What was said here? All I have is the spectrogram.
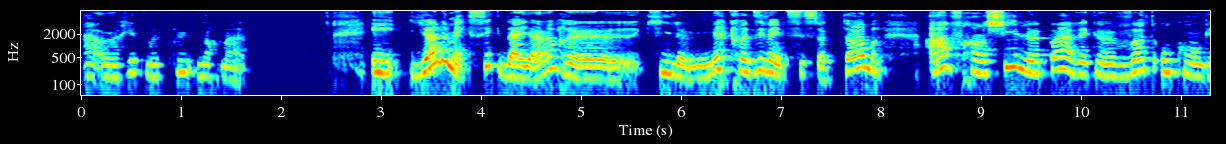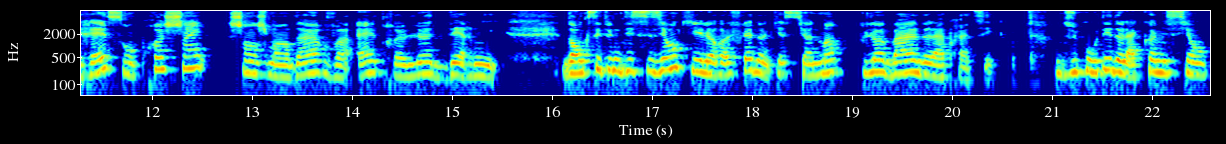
à un rythme plus normal. Et il y a le Mexique d'ailleurs, euh, qui le mercredi 26 octobre a franchi le pas avec un vote au Congrès. Son prochain changement d'heure va être le dernier. Donc, c'est une décision qui est le reflet d'un questionnement global de la pratique. Du côté de la Commission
